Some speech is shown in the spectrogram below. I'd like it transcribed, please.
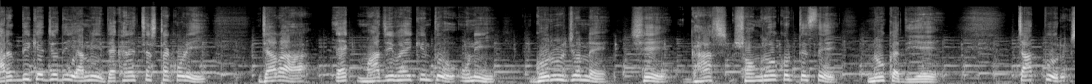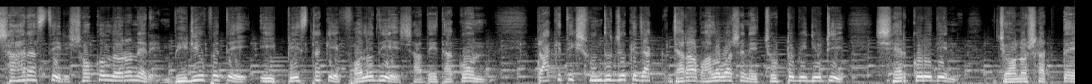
আরেকদিকে যদি আমি দেখানোর চেষ্টা করি, যারা এক মাঝি ভাই কিন্তু উনি গরুর জন্যে সে ঘাস সংগ্রহ করতেছে নৌকা দিয়ে। চাঁদপুর শাহরাস্তির সকল ধরনের ভিডিও পেতে এই পেজটাকে ফলো দিয়ে সাথে থাকুন। প্রাকৃতিক সৌন্দর্যকে যারা ভালোবাসেন এই ছোট্ট ভিডিওটি শেয়ার করে দিন জনস্বার্থে।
